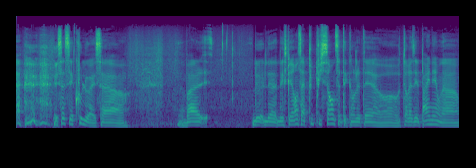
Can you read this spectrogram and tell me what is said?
et ça c'est cool ouais, ça. Bah, L'expérience la plus puissante, c'était quand j'étais au Torres del Paine. On a,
